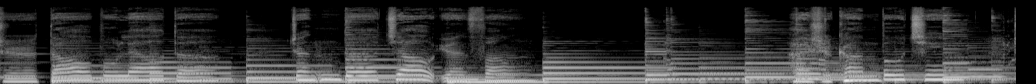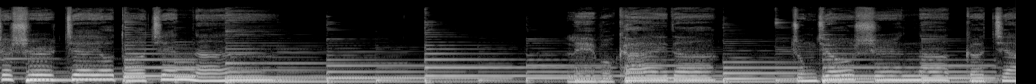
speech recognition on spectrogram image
是到不了的，真的叫远方？还是看不清这世界有多艰难？离不开的，终究是那个家。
